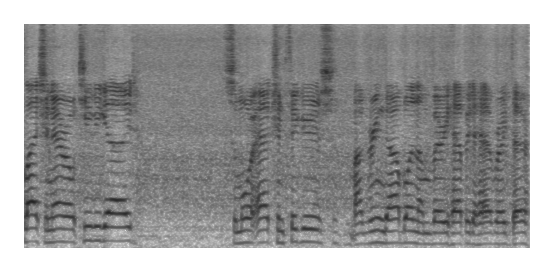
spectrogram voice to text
Flash and Arrow TV guide. Some more action figures. My Green Goblin I'm very happy to have right there.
